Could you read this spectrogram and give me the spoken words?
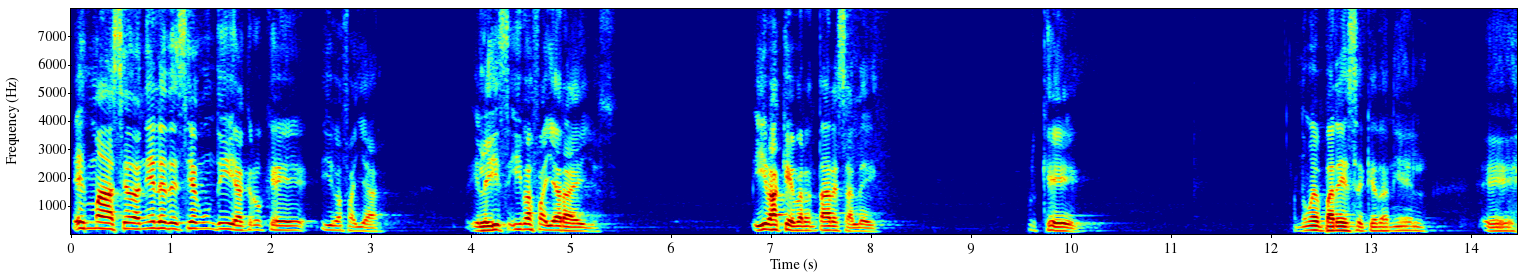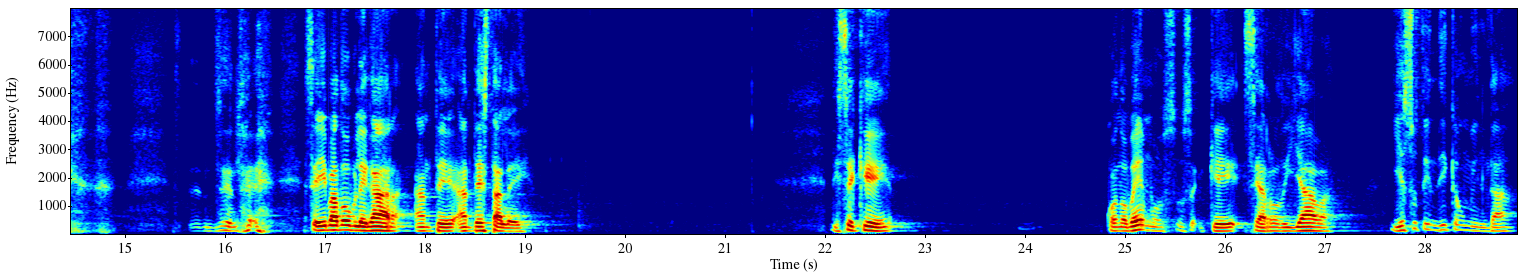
Es más, si a Daniel le decían un día, creo que iba a fallar. Y le iba a fallar a ellos. Iba a quebrantar esa ley. Porque no me parece que Daniel eh, se, iba a doblegar ante, ante esta ley. Dice que cuando vemos que se arrodillaba, y eso te indica humildad,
